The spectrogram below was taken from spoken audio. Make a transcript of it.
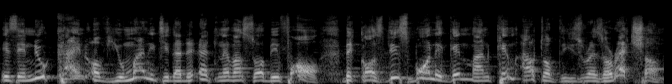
it's a new kind of humanity that the earth never saw before. Because this born again man came out of his resurrection.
